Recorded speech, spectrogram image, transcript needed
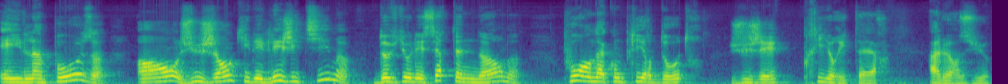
et il l'impose en jugeant qu'il est légitime de violer certaines normes pour en accomplir d'autres jugé prioritaire à leurs yeux.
